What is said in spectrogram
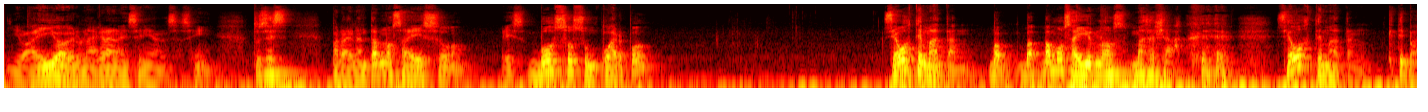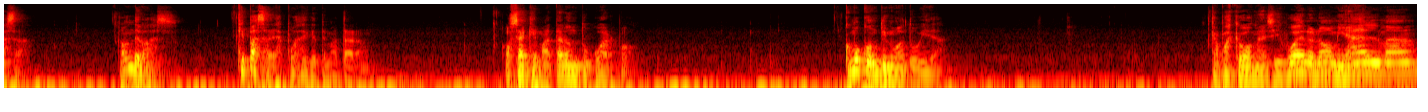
Y ahí va a haber una gran enseñanza. ¿sí? Entonces, para adelantarnos a eso, es, vos sos un cuerpo. Si a vos te matan, vamos a irnos más allá. si a vos te matan, ¿qué te pasa? ¿A dónde vas? ¿Qué pasa después de que te mataron? O sea, que mataron tu cuerpo. ¿Cómo continúa tu vida? Capaz que vos me decís, bueno, no, mi alma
